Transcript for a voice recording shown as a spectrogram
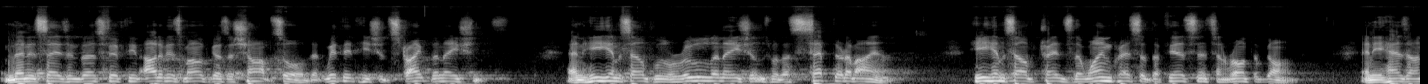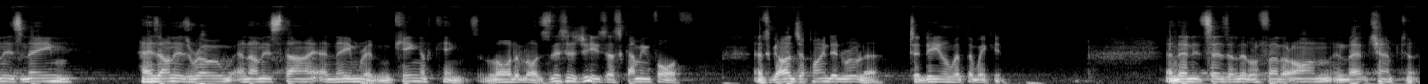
And then it says in verse 15, out of his mouth goes a sharp sword, that with it he should strike the nations. And he himself will rule the nations with a scepter of iron. He himself treads the winepress of the fierceness and wrath of God. And he has on his name has on his robe and on his thigh a name written, King of Kings and Lord of Lords. This is Jesus coming forth as God's appointed ruler to deal with the wicked. And then it says a little further on in that chapter,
